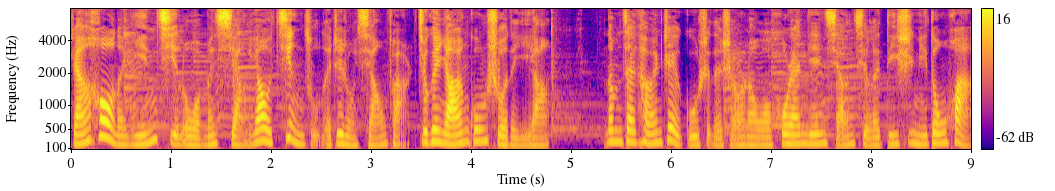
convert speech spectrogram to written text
然后呢，引起了我们想要敬祖的这种想法，就跟姚安公说的一样。那么在看完这个故事的时候呢，我忽然间想起了迪士尼动画，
